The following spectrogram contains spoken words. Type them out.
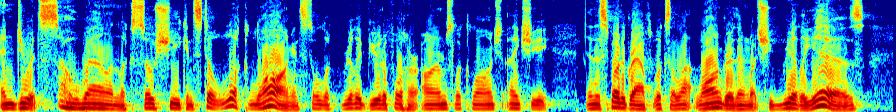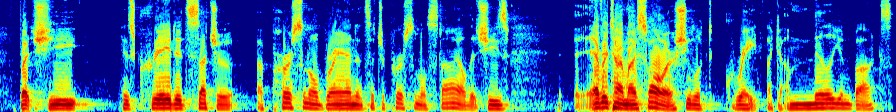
and do it so well and look so chic and still look long and still look really beautiful. Her arms look long. I think she, in this photograph, looks a lot longer than what she really is, but she has created such a, a personal brand and such a personal style that she's every time I saw her, she looked great, like a million bucks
